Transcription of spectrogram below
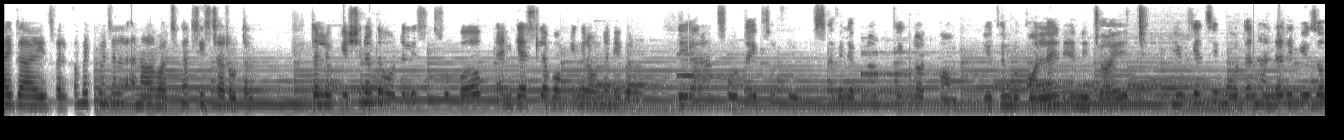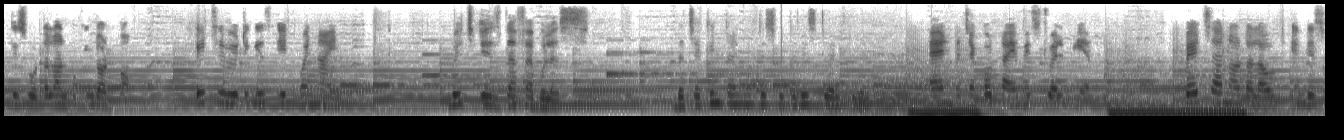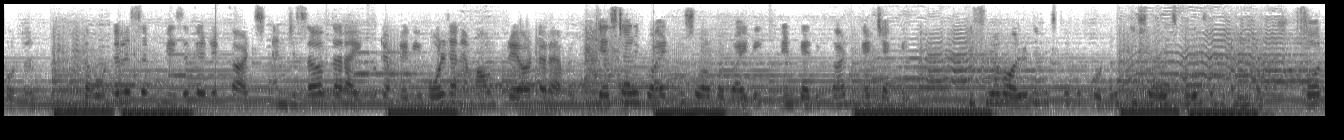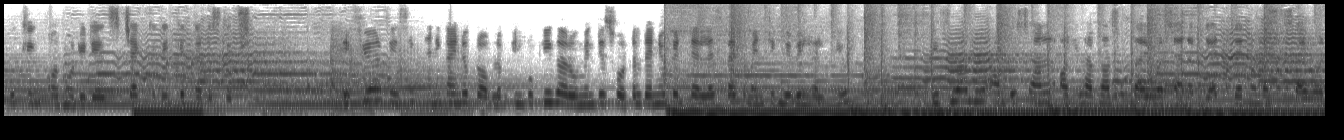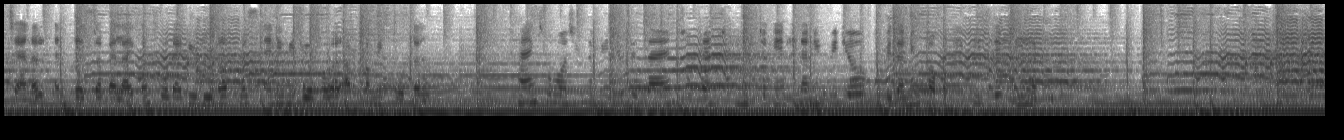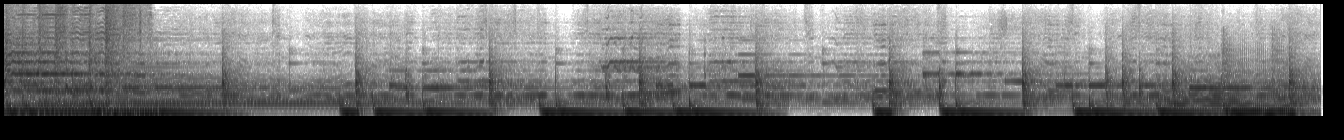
Hi guys, welcome back to my channel and now watching a 3-star hotel. The location of the hotel is superb and guests love walking around the neighborhood. There are four types of rooms available on booking.com. You can book online and enjoy it. You can see more than 100 reviews of this hotel on booking.com, Its rating is 8.9 which is the fabulous. The check-in time of this hotel is 12 pm and the checkout time is 12 pm. Pets are not allowed in this hotel. The hotel accepts major credit cards and reserve the right to temporarily hold an amount prior to arrival. Guests are required to show a photo ID and credit card at check-in. If you have already visited this hotel, please share experience in the comment box. For booking or more details, check the link in the description. If you are facing any kind of problem in booking a room in this hotel, then you can tell us by commenting. We will help you. If you are new on this channel or you have not subscribed our channel yet, then you must subscribe our channel and press the bell icon so that you do not miss any video of our upcoming hotel. Thanks for watching the video till the end. So friends, meet again in a new video with a new property. Safe, be happy.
